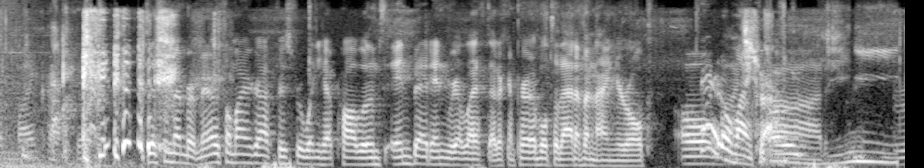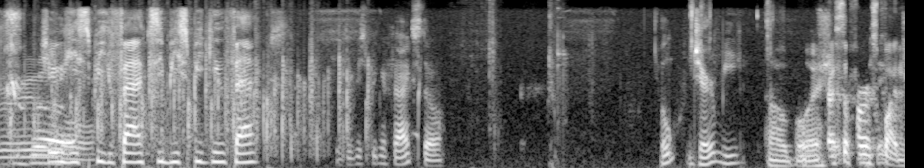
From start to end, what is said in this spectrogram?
in Minecraft. Just remember, marital Minecraft is for when you have problems in bed in real life that are comparable to that of a nine-year-old. Oh Marital my Minecraft. god. Bro. Dude, he speak facts, he be speaking facts. You be speaking facts though. Oh, Jeremy. Oh boy. That's the first button.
